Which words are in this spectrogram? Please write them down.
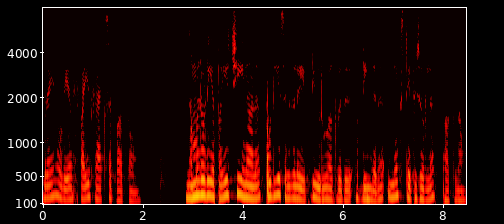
பிரெயினுடைய ஃபைவ் ஃபேக்ஸை பார்த்தோம். நம்மளுடைய பயிற்சியினால் புதிய செல்களை எப்படி உருவாக்குறது அப்படிங்கிறத நெக்ஸ்ட் எபிசோடில் பார்க்கலாம்.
